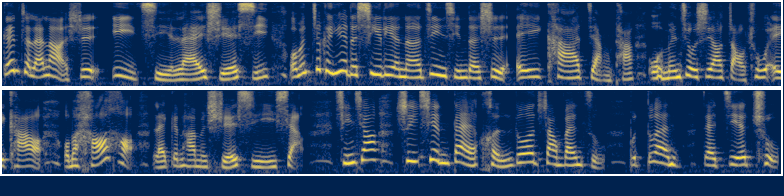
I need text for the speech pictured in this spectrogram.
跟着蓝老师一起来学习。我们这个月的系列呢，进行的是 A 咖讲堂，我们就。就是要找出 A 咖哦，我们好好来跟他们学习一下。行销是现代很多上班族不断在接触，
